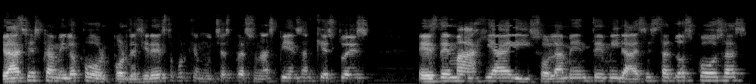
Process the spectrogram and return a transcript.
gracias Camilo por, por decir esto, porque muchas personas piensan que esto es es de magia y solamente miras estas dos cosas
